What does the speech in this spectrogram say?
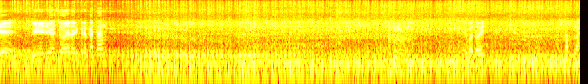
Oke, ini dia suara dari kedekatan. Hmm. Hebat oi. Mantap lah.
